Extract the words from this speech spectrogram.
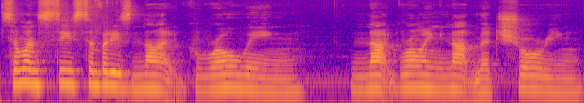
Someone sees somebody's not growing, not growing, not maturing.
